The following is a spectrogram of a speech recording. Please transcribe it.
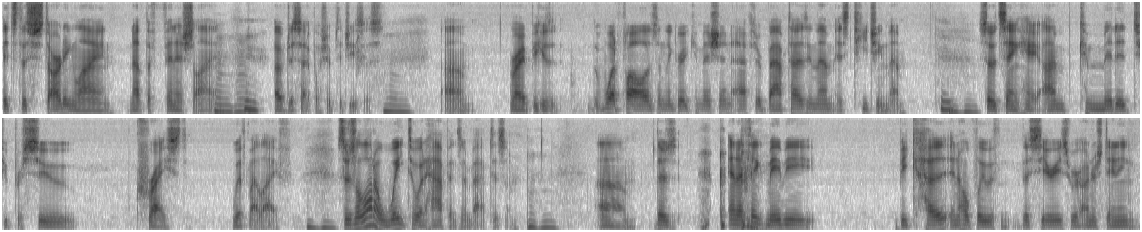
it's the starting line, not the finish line of discipleship to Jesus. Um, right? Because what follows in the Great Commission after baptizing them is teaching them. Hmm. Mm-hmm. So it's saying, hey, I'm committed to pursue Christ with my life. Mm-hmm. So there's a lot of weight to what happens in baptism. Mm-hmm. Um, there's, and I think maybe because, and hopefully with the series, we're understanding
